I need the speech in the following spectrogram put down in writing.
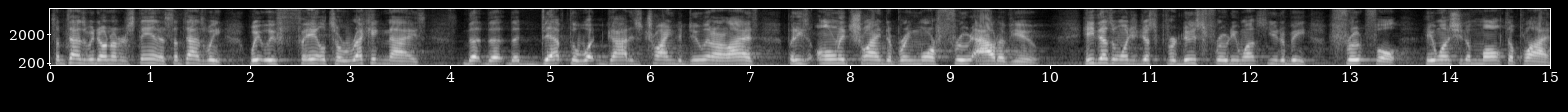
Sometimes we don't understand it. Sometimes we, we, we fail to recognize the, the, the depth of what God is trying to do in our lives, but He's only trying to bring more fruit out of you. He doesn't want you just to produce fruit, He wants you to be fruitful. He wants you to multiply.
